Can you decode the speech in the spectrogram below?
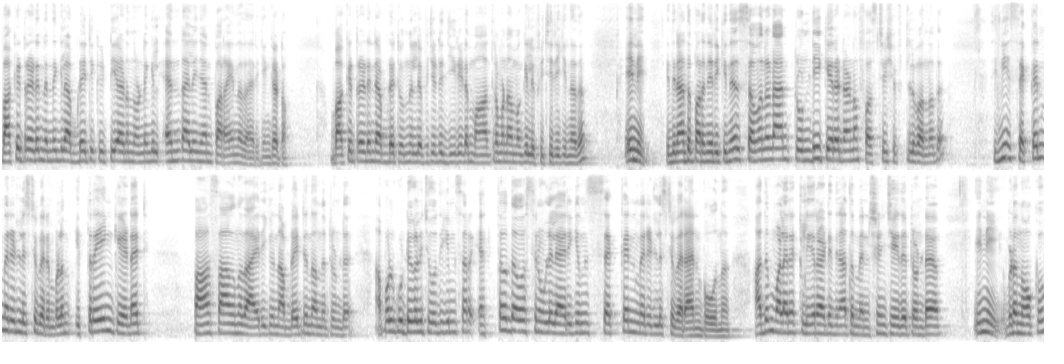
ബാക്കി ട്രേഡിന്റെ എന്തെങ്കിലും അപ്ഡേറ്റ് കിട്ടിയാണെന്നുണ്ടെങ്കിൽ എന്തായാലും ഞാൻ പറയുന്നതായിരിക്കും കേട്ടോ. ബാക്കി ട്രേഡിന്റെ അപ്ഡേറ്റ് ഒന്നും ലഭിച്ചിട്ട് ജി ഡിയുടെ മാത്രമാണ് നമുക്ക് ലഭിച്ചിരിക്കുന്നത്. ഇനി ഇതിനകത്ത് പറഞ്ഞിരിക്കുന്നത് സെവൻ ഹൺഡ്രഡ് ആൻഡ് ട്വന്റി കേരറ്റാണ് ഫസ്റ്റ് ഷിഫ്റ്റിൽ വന്നത്. ഇനി സെക്കൻഡ് മെറിറ്റ് ലിസ്റ്റ് വരുമ്പോഴും ഇത്രയും കേഡറ്റ് പാസ്സാകുന്നതായിരിക്കും അപ്ഡേറ്റ് തന്നിട്ടുണ്ട്. അപ്പോൾ കുട്ടികൾ ചോദിക്കും സർ എത്ര ദിവസത്തിനുള്ളിലായിരിക്കും സെക്കൻഡ് മെറിറ്റ് ലിസ്റ്റ് വരാൻ പോകുന്നത്? അതും വളരെ ക്ലിയർ ആയിട്ട് ഇതിനകത്ത് മെൻഷൻ ചെയ്തിട്ടുണ്ട്. ഇനി ഇവിടെ നോക്കൂ.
